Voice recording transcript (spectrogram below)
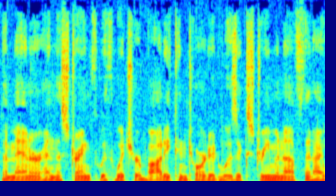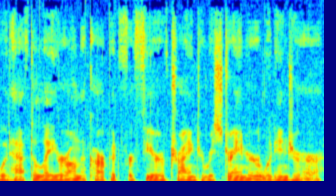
the manner and the strength with which her body contorted was extreme enough that I would have to lay her on the carpet for fear of trying to restrain her would injure her.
